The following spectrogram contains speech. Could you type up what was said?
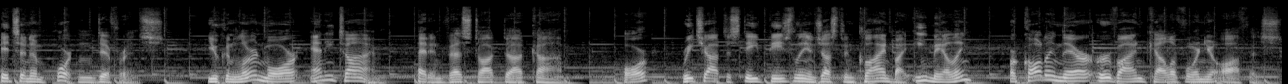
It's an important difference. You can learn more anytime at investtalk.com or reach out to Steve Peasley and Justin Klein by emailing or calling their Irvine, California office.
